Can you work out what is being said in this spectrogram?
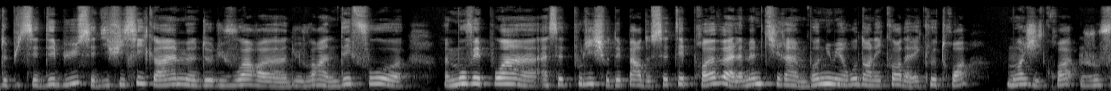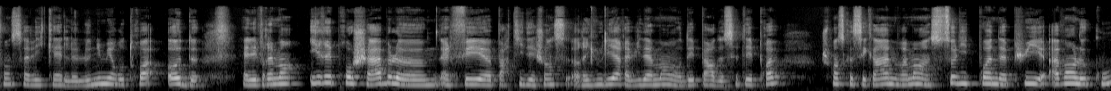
depuis ses débuts. C'est difficile quand même de lui voir, euh, de lui voir un défaut, un mauvais point à cette pouliche au départ de cette épreuve. Elle a même tiré un bon numéro dans les cordes avec le 3. Moi, j'y crois, je fonce avec elle. Le numéro 3, Aude, elle est vraiment irréprochable. Elle fait partie des chances régulières, évidemment, au départ de cette épreuve. Je pense que c'est quand même vraiment un solide point d'appui avant le coup.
